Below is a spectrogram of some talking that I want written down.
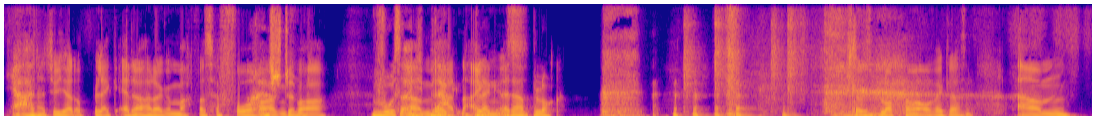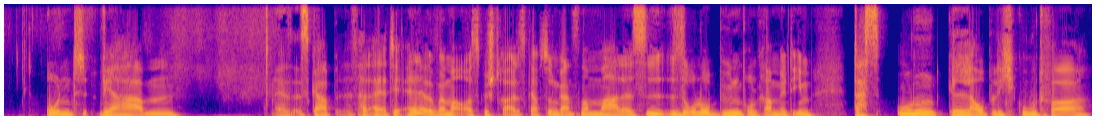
ja, natürlich hat auch Black Adder hat er gemacht, was hervorragend ja, war. Wo ist eigentlich ähm, Black, Black Adder Block? ich glaube, das Block kann man auch weglassen. Ähm, und wir haben es gab, es hat RTL irgendwann mal ausgestrahlt. Es gab so ein ganz normales Solo-Bühnenprogramm mit ihm, das unglaublich gut war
